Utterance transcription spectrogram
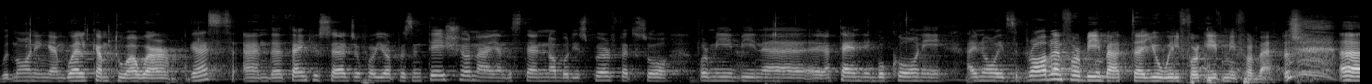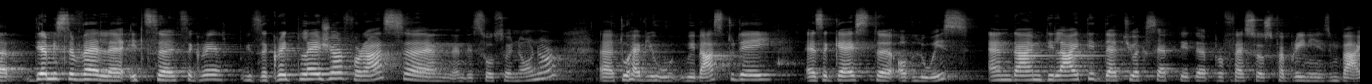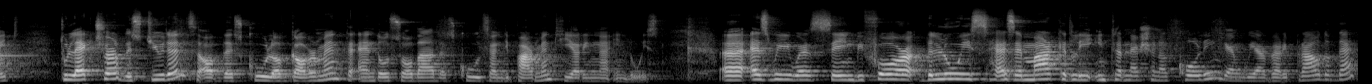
Good morning and welcome to our guests. And uh, thank you, Sergio, for your presentation. I understand nobody's perfect, so for me, being uh, attending Bocconi, I know it's a problem for me, but uh, you will forgive me for that. Uh, dear Mr. Welle, it's, uh, it's, a great, it's a great pleasure for us, uh, and, and, it's also an honor to have you with us today as a guest of LUISS. And I'm delighted that you accepted Professor Fabbrini's invite to lecture the students of the School of Government and also of other schools and departments here in, uh, in LUISS. Uh, as we were saying before, the LUISS has a markedly international calling, and we are very proud of that,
